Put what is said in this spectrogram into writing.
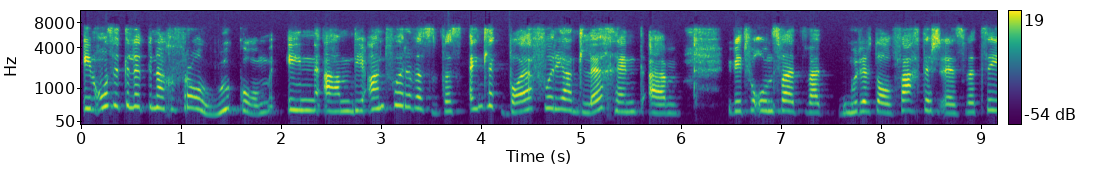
En ons het hulle toe nou gevra hoekom en ehm um, die antwoorde was was eintlik baie voor die hand liggend. Ehm um, jy weet vir ons wat wat moedertaalvegters is, wat sê,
